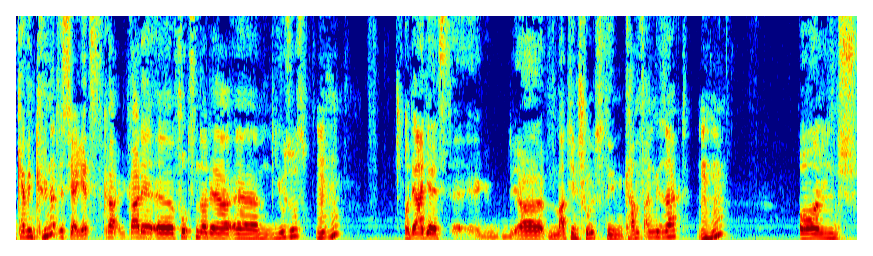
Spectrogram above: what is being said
Kevin Kühnert ist ja jetzt gra- gerade äh, Vorsitzender der ähm, Jusos. Mhm. Und er hat ja jetzt äh, ja, Martin Schulz den Kampf angesagt. Mhm. Und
